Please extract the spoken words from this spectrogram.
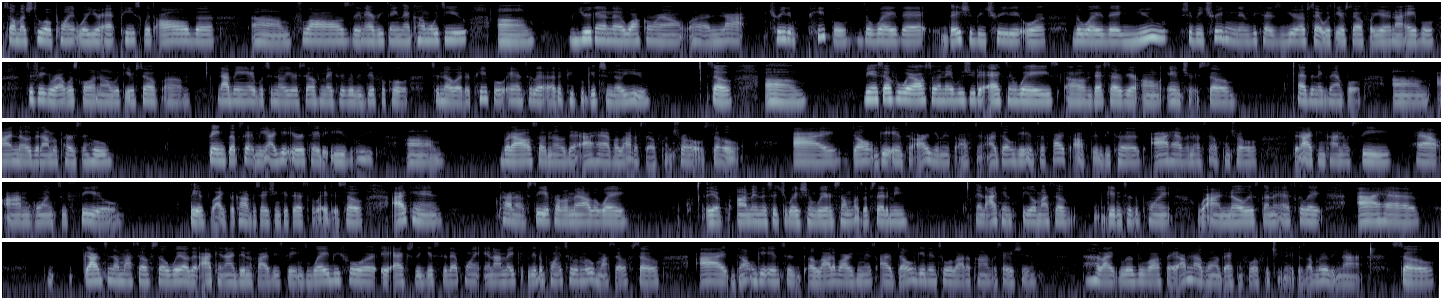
so much to a point where you're at peace with all the um, flaws and everything that come with you, um, you're gonna walk around uh, not treating people the way that they should be treated or the way that you should be treating them because you're upset with yourself or you're not able to figure out what's going on with yourself. Um, not being able to know yourself makes it really difficult to know other people and to let other people get to know you. So, um, being self aware also enables you to act in ways um, that serve your own interests. So, as an example, um, I know that I'm a person who things upset me. I get irritated easily. Um, but I also know that I have a lot of self control. So I don't get into arguments often. I don't get into fights often because I have enough self control that I can kind of see how I'm going to feel if like the conversation gets escalated. So I can kind of see it from a mile away if I'm in a situation where someone's upsetting me and I can feel myself getting to the point where I know it's going to escalate. I have gotten to know myself so well that I can identify these things way before it actually gets to that point and I make it a point to remove myself. So I don't get into a lot of arguments. I don't get into a lot of conversations. like Lil Duval say, I'm not going back and forth with you niggas. I'm really not. So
